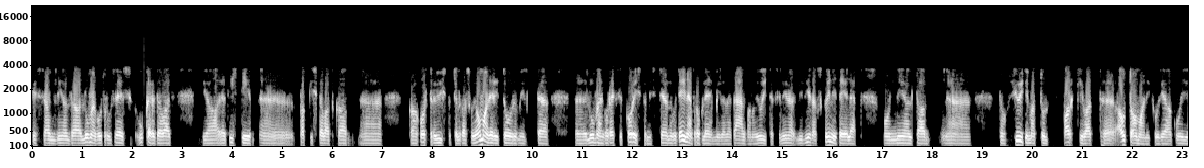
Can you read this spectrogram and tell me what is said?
kes seal nii-öelda lumepudru sees ukerdavad ja, ja tihti äh, takistavad ka äh, ka korteriühistutel kas või oma territooriumilt äh, lume korrektset koristamist, see on nagu teine probleem, millele tähelepanu juhitakse, lisaks kõnniteele on nii-öelda äh, noh, süüdimatult parkivad äh, autoomanikud ja kui,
